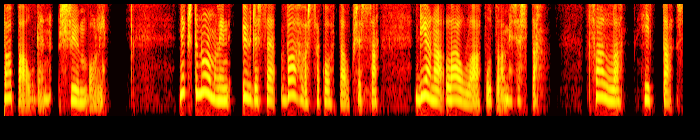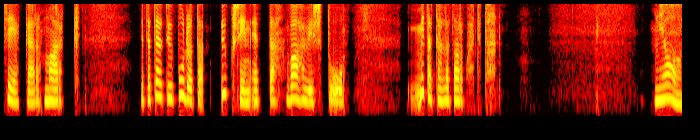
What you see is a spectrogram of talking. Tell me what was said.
vapauden symboli. Next to Normalin yhdessä vahvassa kohtauksessa Diana laulaa putoamisesta. Falla, hitta, seker, mark. Että täytyy pudota yksin, että vahvistuu. Mitä tällä tarkoitetaan? Joo.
